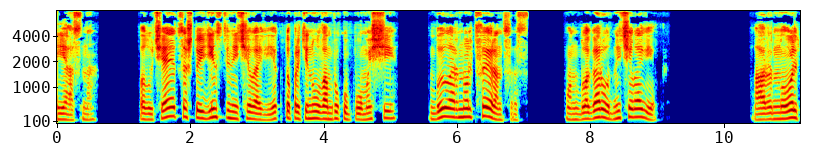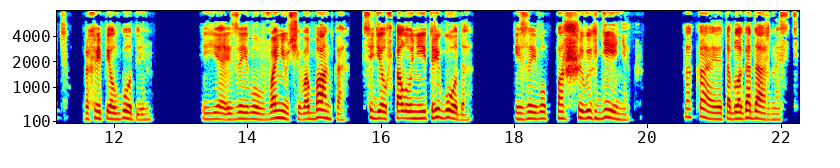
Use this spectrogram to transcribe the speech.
Ясно. Получается, что единственный человек, кто протянул вам руку помощи, был Арнольд Ференсес, он благородный человек. Арнольд, прохрипел Годлин. Я из-за его вонючего банка сидел в колонии три года. Из-за его паршивых денег. Какая это благодарность?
